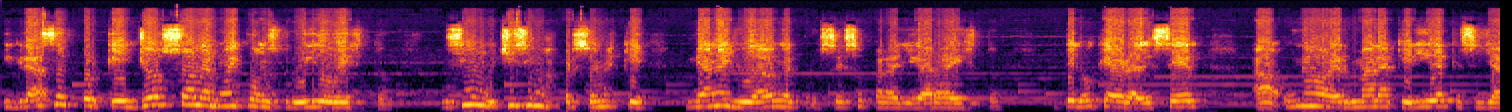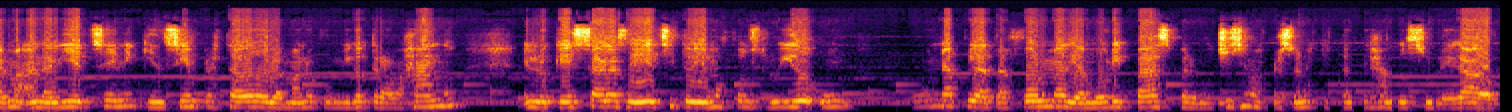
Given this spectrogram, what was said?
y gracias porque yo sola no he construido esto. Han sido muchísimas personas que me han ayudado en el proceso para llegar a esto. Tengo que agradecer a una hermana querida que se llama Analí Etzeni, quien siempre ha estado de la mano conmigo trabajando en lo que es sagas de éxito y hemos construido una plataforma de amor y paz para muchísimas personas que están dejando su legado.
